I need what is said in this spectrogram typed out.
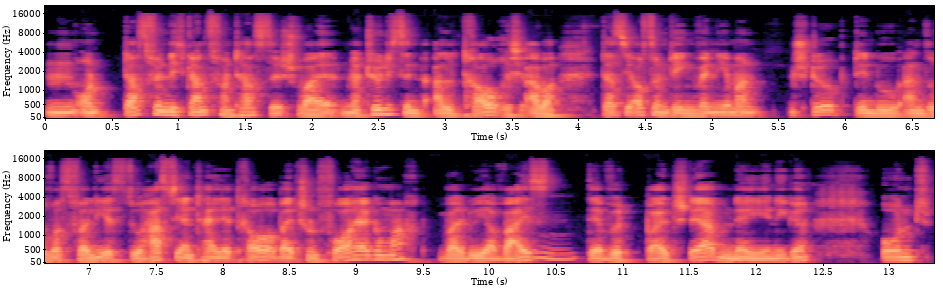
Mm, und das finde ich ganz fantastisch, weil natürlich sind alle traurig, aber das ist ja auch so ein Ding, wenn jemand stirbt, den du an sowas verlierst, du hast ja einen Teil der Trauerarbeit schon vorher gemacht, weil du ja weißt, mhm. der wird bald sterben, derjenige. Und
